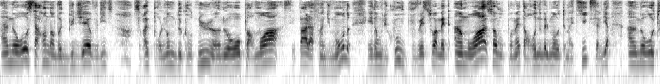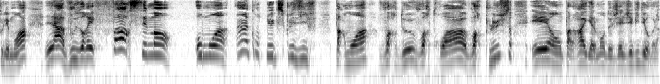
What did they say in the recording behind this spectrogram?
un euro, ça rentre dans votre budget, vous dites, oh, c'est vrai que pour le nombre de contenus, un euro par mois, c'est pas la fin du monde. Et donc, du coup, vous pouvez soit mettre un mois, soit vous pouvez mettre en renouvellement automatique, ça veut dire un euro tous les mois. Là, vous aurez forcément au moins un contenu exclusif par mois, voire deux, voire trois, voire plus. Et on parlera également de GLG vidéo. Voilà.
